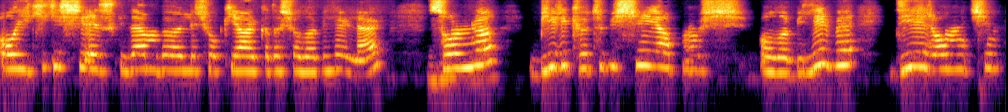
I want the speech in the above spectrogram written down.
o iki kişi eskiden böyle çok iyi arkadaş olabilirler. Sonra biri kötü bir şey yapmış olabilir ve diğeri onun için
